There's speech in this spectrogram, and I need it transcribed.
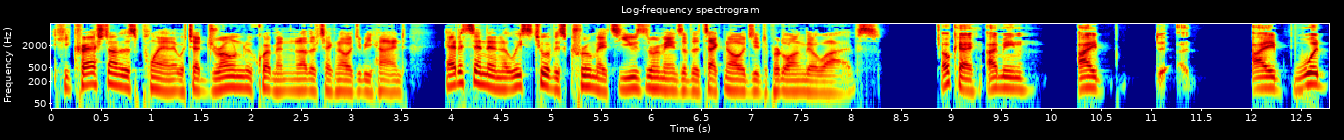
he crashed onto this planet, which had drone equipment and other technology behind. Edison and at least two of his crewmates used the remains of the technology to prolong their lives. Okay, I mean, I I would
